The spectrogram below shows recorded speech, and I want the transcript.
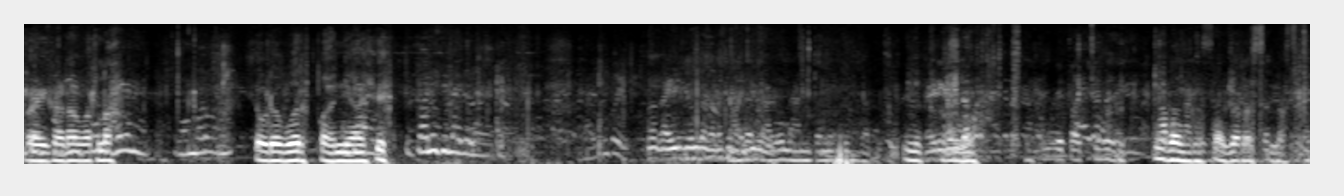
रायगडावरला एवढं वर पाणी आहे. गंगासागर असेल असं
